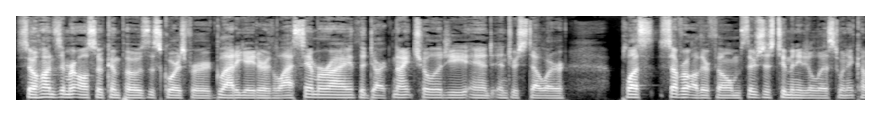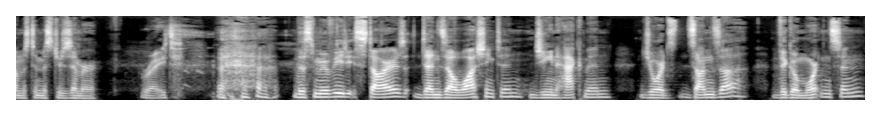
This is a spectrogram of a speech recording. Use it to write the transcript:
So Hans Zimmer also composed the scores for Gladiator, The Last Samurai, The Dark Knight trilogy, and Interstellar, plus several other films. There's just too many to list when it comes to Mr. Zimmer. Right. this movie stars Denzel Washington, Gene Hackman, George Dzundza, Viggo Mortensen,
